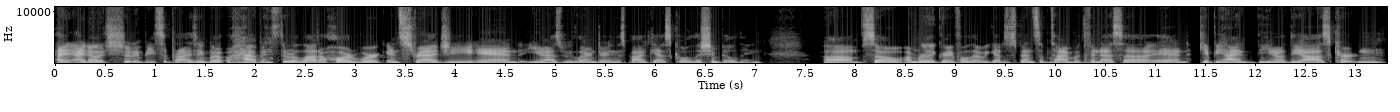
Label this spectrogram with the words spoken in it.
I, I know it shouldn't be surprising, but happens through a lot of hard work and strategy, and you know, as we learned during this podcast, coalition building. Um, so I'm really grateful that we got to spend some time with Vanessa and get behind, you know, the Oz curtain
